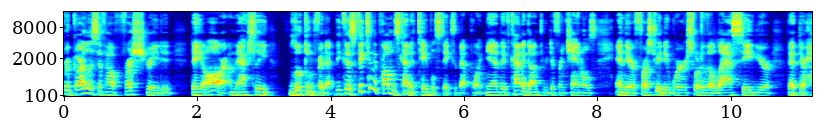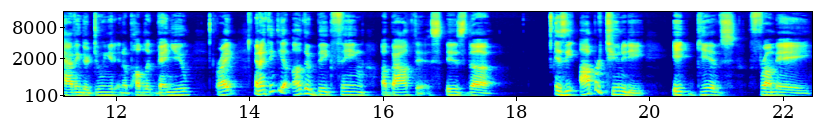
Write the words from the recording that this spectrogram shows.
regardless of how frustrated they are. I'm actually looking for that because fixing the problem is kind of table stakes at that point. Yeah, they've kind of gone through different channels and they're frustrated. We're sort of the last savior that they're having. They're doing it in a public venue, right? And I think the other big thing about this is the is the opportunity it gives from a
